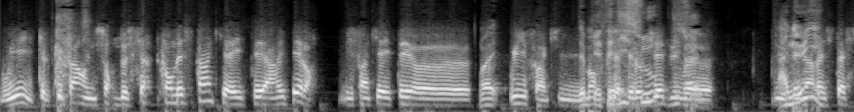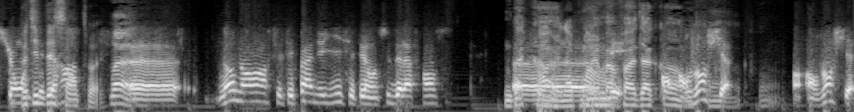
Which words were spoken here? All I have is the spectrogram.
oui, quelque part une sorte de cercle clandestin qui a été arrêté. Alors, enfin qui a été, euh, Ouais. oui, enfin qui, a fait Dissous. l'objet d'une arrestation, Petite etc. descente, ouais. Ouais. Euh, non, non, c'était pas à Neuilly, c'était dans le sud de la France. D'accord. Euh, il y en a plein. mais Ouais, mais enfin, d'accord. en- en revanche, il y a- En, en revanche, il y a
